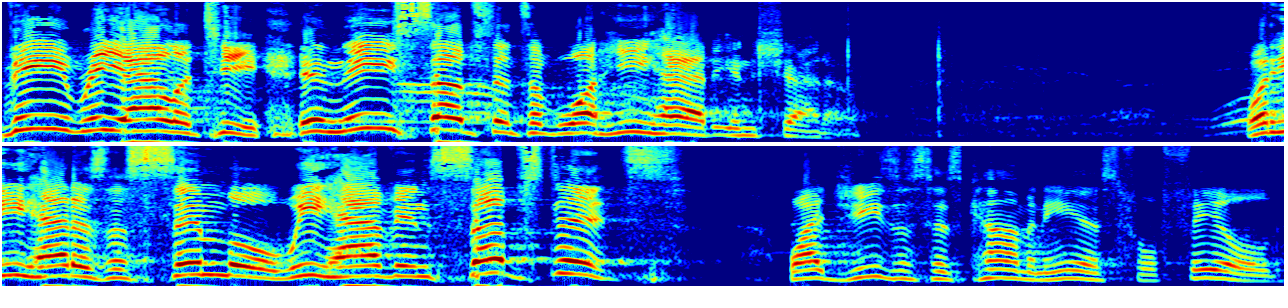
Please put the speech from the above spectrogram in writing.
the reality, in the substance of what he had in shadow. What he had as a symbol, we have in substance. Why Jesus has come and he has fulfilled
